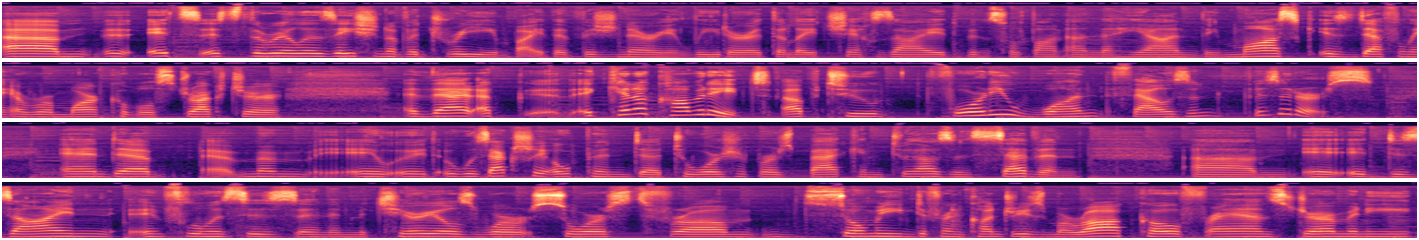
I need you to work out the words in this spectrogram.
Um, it's it's the realization of a dream by the visionary leader, the late Sheikh Zayed bin Sultan Al Nahyan. The mosque is definitely a remarkable structure that uh, it can accommodate up to 41,000 visitors. And uh, um, it, it, was actually opened uh, to worshippers back in 2007. Um, it, it, design influences and, and, materials were sourced from so many different countries Morocco, France, Germany,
